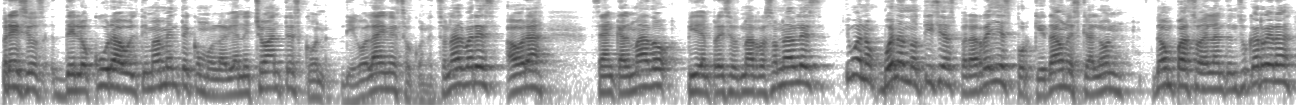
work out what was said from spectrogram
precios de locura últimamente, como lo habían hecho antes con Diego Laines o con Edson Álvarez. Ahora se han calmado, piden precios más razonables. Y bueno, buenas noticias para Reyes porque da un escalón, da un paso adelante en su carrera.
